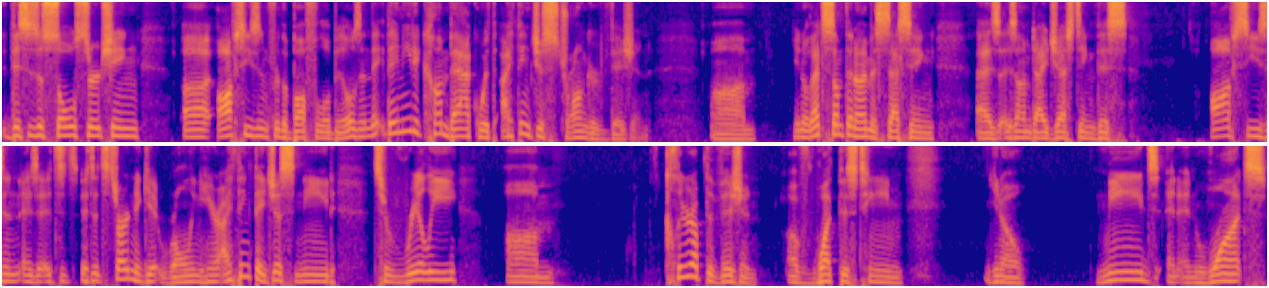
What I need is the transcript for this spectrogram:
this is a soul searching uh, offseason for the Buffalo Bills, and they, they need to come back with, I think, just stronger vision. Um, you know, that's something I'm assessing as, as I'm digesting this off season as it's, it's it's starting to get rolling here. I think they just need to really um, clear up the vision of what this team, you know, needs and, and wants.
